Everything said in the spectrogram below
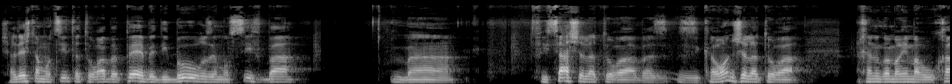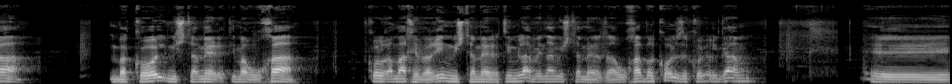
שעל זה שאתה מוציא את התורה בפה, בדיבור, זה מוסיף ב... בתפיסה של התורה, בזיכרון של התורה. לכן גם אומר אם ארוחה בקול משתמרת, אם ארוחה כל רמ"ח איברים משתמרת, אם לאו אינה משתמרת. ארוחה בקול זה כולל גם אה,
